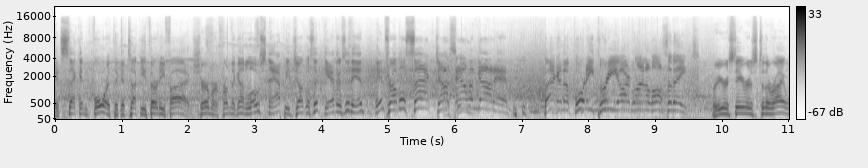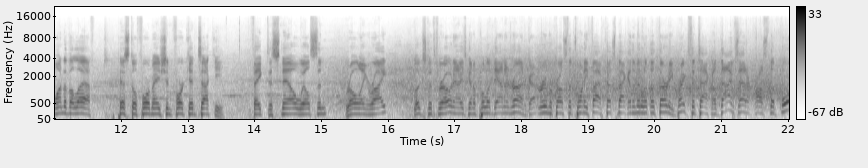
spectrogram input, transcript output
It's second fourth to Kentucky 35. Shurmur from the gun, low snap. He juggles it, gathers it in. In trouble, sack. Josh Allen got him. Back at the 43-yard line, a loss of eight. Three receivers to the right, one to the left. Pistol formation for Kentucky. Fake to Snell, Wilson rolling right. Looks to throw. Now he's going to pull it down and run. Got room across the 25. Cuts back in the middle at the 30. Breaks the tackle. Dives out across the 40.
